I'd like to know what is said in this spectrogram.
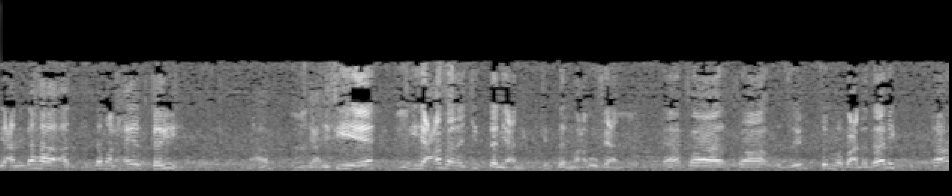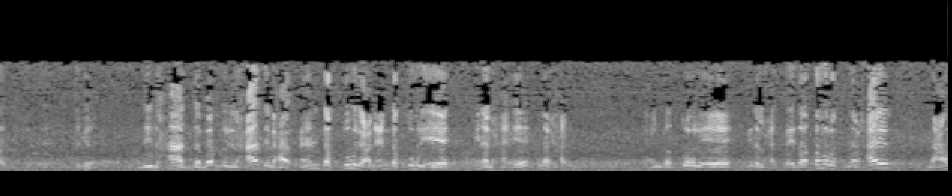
يعني لها دم الحيض كريه نعم يعني فيه إيه؟ فيه عفنة جدا يعني جدا معروف يعني ف ثم بعد ذلك للحاد برضه للحاد للحاد عند الطهر يعني عند الطهر إيه؟ من الحيض إيه؟ من الحيض عند الطهر إيه؟ من الحيض. فإذا طهرت من الحيض نعم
